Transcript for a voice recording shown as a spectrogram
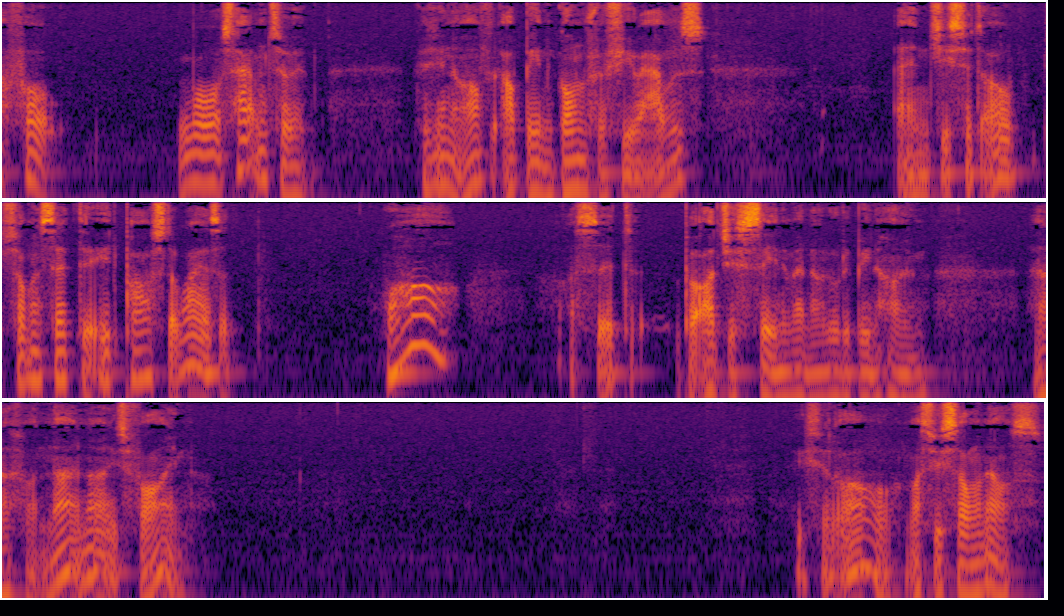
I thought, well, what's happened to him? Because, you know, I've, I've been gone for a few hours. And she said, oh, someone said that he'd passed away. I said, what? I said, but I'd just seen him and I'd already been home. And I thought, no, no, he's fine. He said, Oh, must be someone else.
